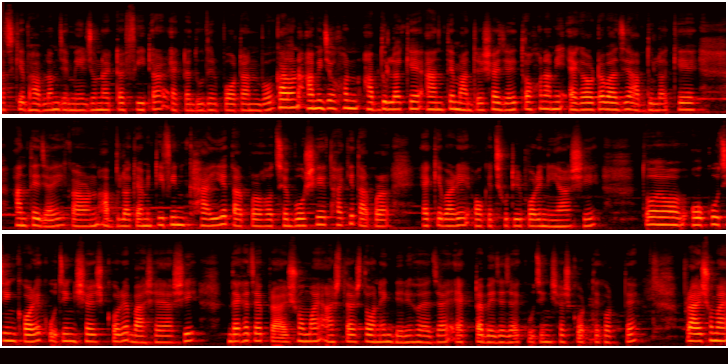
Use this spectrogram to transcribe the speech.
আজকে ভাবলাম যে মেয়ের জন্য একটা ফিটার একটা দুধের পট আনব। কারণ আমি যখন আবদুল্লাহকে আনতে মাদ্রাসায় যাই, তখন আমি এগারোটা বাজে আবদুল্লাহকে আনতে যাই। কারণ আবদুল্লাহকে আমি টিফিন খাইয়ে, তারপর হচ্ছে বসে থাকি, তারপর একেবারে ওকে ছুটির পরে নিয়ে আসি। তো ও কোচিং করে কোচিং শেষ করে বাসায় আসি। দেখা যায় প্রায় সময় আসতে আসতে অনেক দেরি হয়ে যায়, একটা বেজে যায় কোচিং শেষ করতে করতে। প্রায় সময়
